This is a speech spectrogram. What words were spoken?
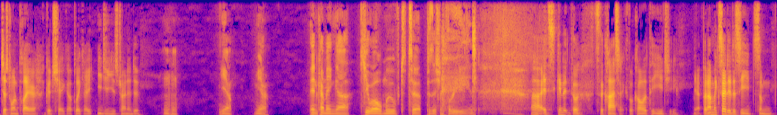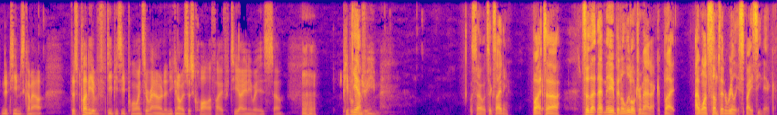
just one player, good shakeup, like I- EGU is trying to do. Yeah, yeah. Incoming uh, QO moved to position three. Uh, it's gonna the it's the classic. They'll call it the EG. Yeah, but I'm excited to see some new teams come out. There's plenty of DPC points around, and you can always just qualify for TI anyways. So people Mm-hmm. Yeah. can dream. so it's exciting. But uh, so that that may have been a little dramatic, but I want something really spicy, Nick.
